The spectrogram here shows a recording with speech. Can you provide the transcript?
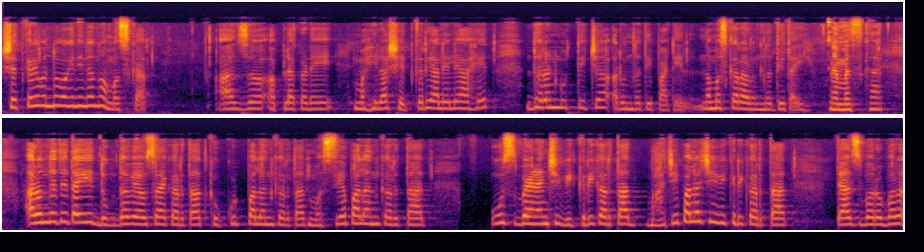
शेतकरी बंधू भगिनींना नमस्कार. आज आपल्याकडे महिला शेतकरी आलेले आहेत धरणगुत्तीच्या अरुंधती पाटील. नमस्कार अरुंधती ताई नमस्कार. अरुंधतीताई दुग्ध व्यवसाय करतात कुक्कुटपालन करतात मत्स्यपालन करतात ऊस बेण्यांची विक्री करतात भाजीपाल्याची विक्री करतात. त्याचबरोबर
